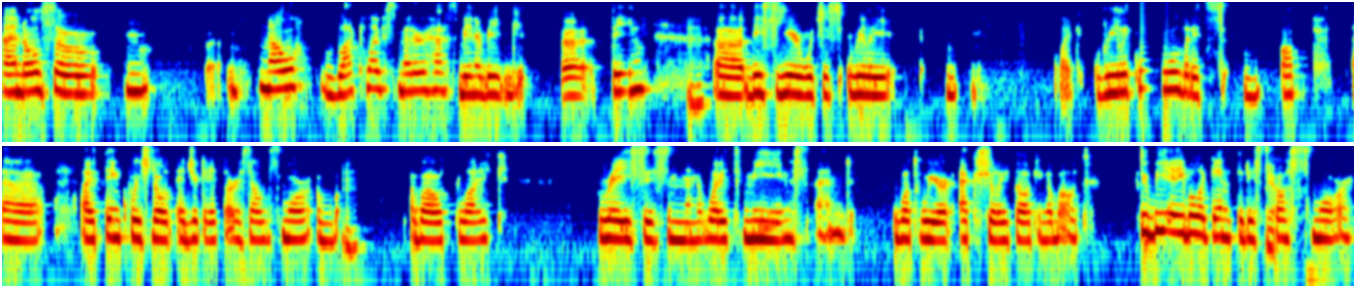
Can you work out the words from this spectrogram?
and also mm, now black lives matter has been a big uh, thing mm-hmm. uh, this year which is really like really cool that it's up uh, i think we should all educate ourselves more ab- mm-hmm. about like racism and what it means and what we are actually talking about to be able again to discuss yeah. more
